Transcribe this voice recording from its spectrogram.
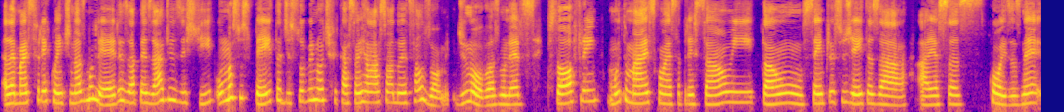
ela é mais frequente nas mulheres, apesar de existir uma suspeita de subnotificação em relação à doença aos homens. De novo, as mulheres sofrem muito mais com essa pressão e estão sempre sujeitas a, a essas coisas, né?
